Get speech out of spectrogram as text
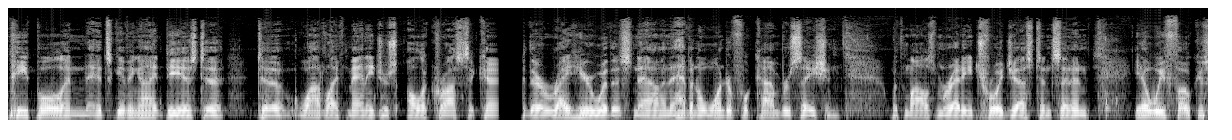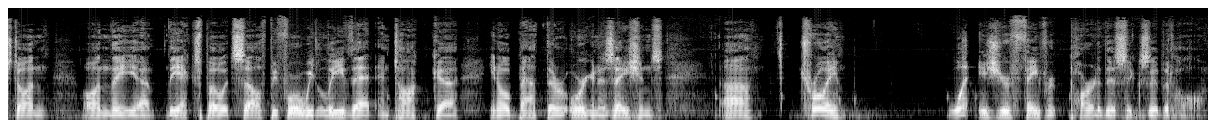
people and it's giving ideas to, to wildlife managers all across the country. They're right here with us now and having a wonderful conversation with Miles Moretti, Troy Justensen, and you know we focused on on the uh, the expo itself. Before we leave that and talk, uh, you know, about their organizations, uh, Troy, what is your favorite part of this exhibit hall?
